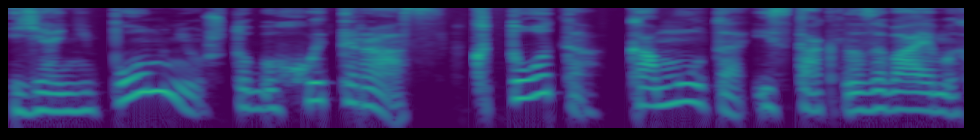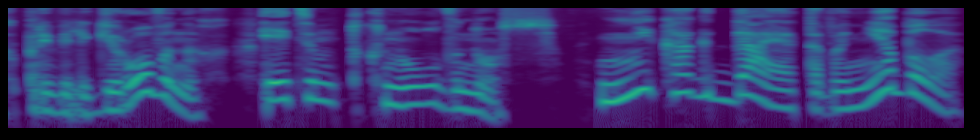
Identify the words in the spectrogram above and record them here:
я не помню, чтобы хоть раз кто-то кому-то из так называемых привилегированных этим ткнул в нос. Никогда этого не было,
